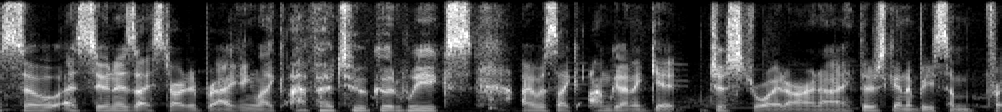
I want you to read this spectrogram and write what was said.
So as soon as I started bragging, like I've had two good weeks, I was like, I'm gonna get destroyed, aren't I? There's gonna be some. Fr-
